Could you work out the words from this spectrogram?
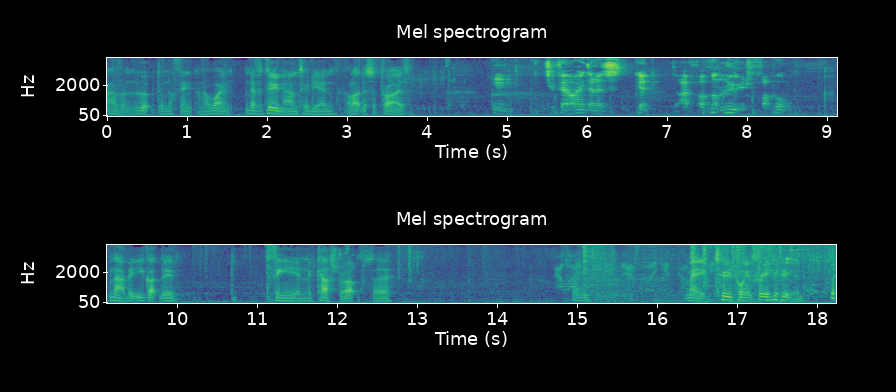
I haven't looked or nothing, and I won't. Never do now until the end. I like the surprise. Hmm. To be fair, I ain't done as good. I've, I've not looted fuck all. Nah, but you got the, the thingy and the cash drop, so. Allied field airstrike incoming. Mate, 2.3 million.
